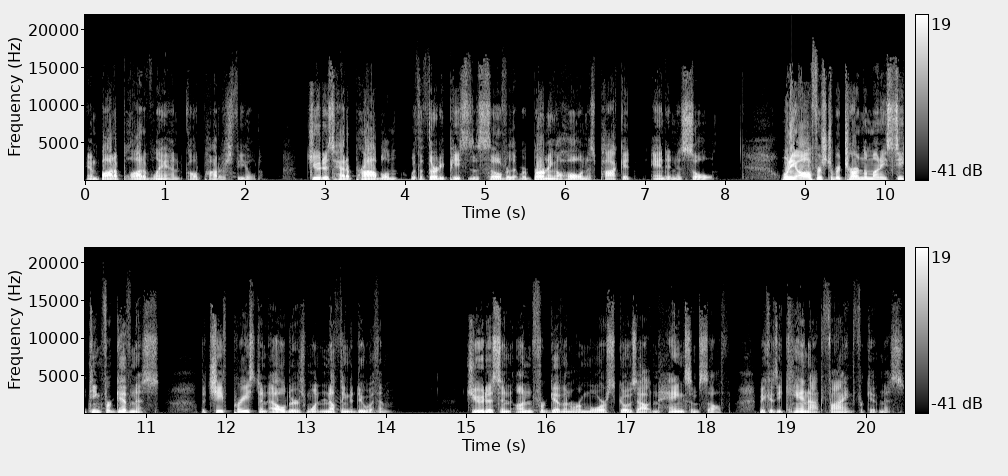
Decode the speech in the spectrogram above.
and bought a plot of land called Potter's Field. Judas had a problem with the thirty pieces of silver that were burning a hole in his pocket and in his soul. When he offers to return the money seeking forgiveness, the chief priests and elders want nothing to do with him. Judas, in unforgiven remorse, goes out and hangs himself because he cannot find forgiveness.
